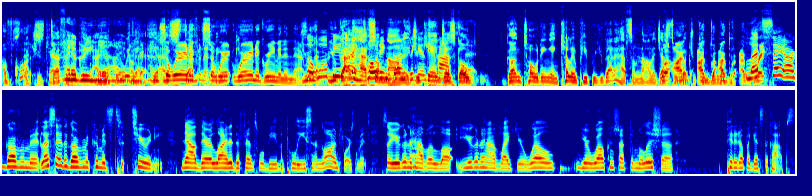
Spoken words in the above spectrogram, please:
Of that you course, carry. definitely. I agree, I yeah, agree I with agree. that. I Yes, so we're in a, so we're we're in agreement in that. so regard. we'll you gotta like have some knowledge. You can't just go then. gun toting and killing people. You got to have some knowledge well, as to our, what you our, can do. our, and do. our Let's great- say our government, let's say the government commits t- tyranny. Now their line of defense will be the police and law enforcement. So you're gonna have a law. You're gonna have like your well, your well constructed militia pitted up against the cops.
